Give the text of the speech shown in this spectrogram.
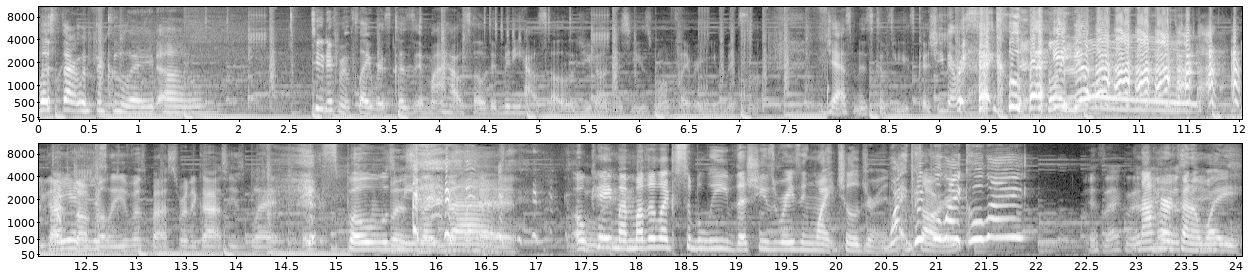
Let's start with the Kool Aid. Um, two different flavors because in my household, in many households, you don't just use one flavor; you mix them. Jazmine's confused because she never had Kool Aid. you guys Yeah, don't just- believe us, but I swear to God, she's black. Expose But me like that. Okay, my mother likes to believe that she's raising white children. White I'm people sorry. like Kool Aid. Exactly. that's Not her kind of white.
